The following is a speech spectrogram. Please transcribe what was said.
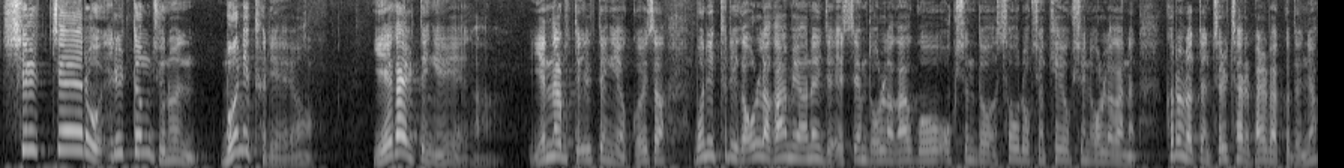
실제로 1등 주는 모니터리예요. 얘가 1등이에요, 얘가. 옛날부터 1등이었고 그래서 모니터리가 올라가면 이제 SM도 올라가고 옥션도 서울 옥션 K 옥션이 올라가는 그런 어떤 절차를 밟았거든요.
